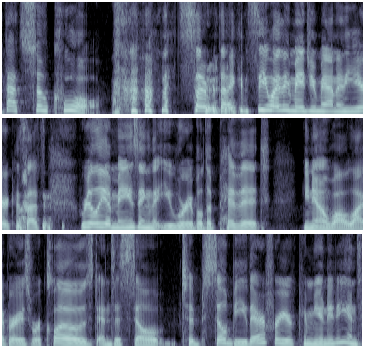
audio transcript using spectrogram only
that's so cool. that's so I can see why they made you man of the year because that's really amazing that you were able to pivot, you know, while libraries were closed and to still to still be there for your community. And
